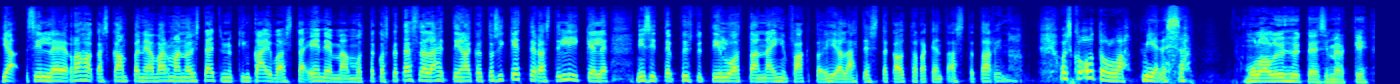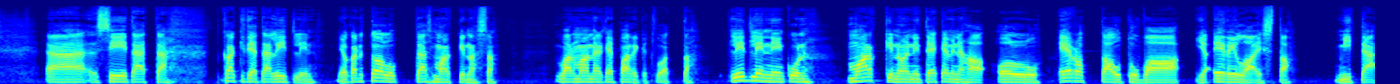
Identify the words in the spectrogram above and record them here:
ja sille rahakas kampanja, varmaan olisi täytynytkin kaivaa sitä enemmän, mutta koska tässä lähdettiin aika tosi ketterästi liikkeelle, niin sitten pystyttiin luottaa näihin faktoihin ja lähteä sitä kautta rakentaa sitä tarinaa. Olisiko Otolla mielessä? Mulla on lyhyt esimerkki ää, siitä, että kaikki tietää Lidlin, joka nyt on ollut tässä markkinassa varmaan melkein parikymmentä vuotta. Lidlin niin kuin markkinoinnin tekeminen on ollut erottautuvaa ja erilaista, mitä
